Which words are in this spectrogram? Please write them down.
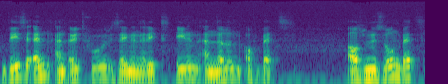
Deze in- en uitvoer zijn een reeks enen en nullen of bits. Als we nu zo'n bit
